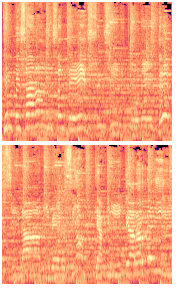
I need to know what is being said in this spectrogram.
que empezará al instante. Es el circo de Trepsi, la diversión que a ti te hará reír.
